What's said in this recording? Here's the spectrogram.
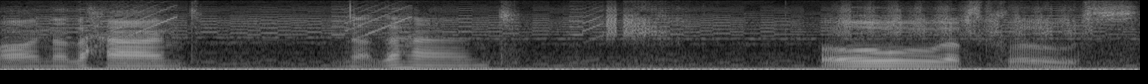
Oh, another hand. Another hand. Oh, that's close.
